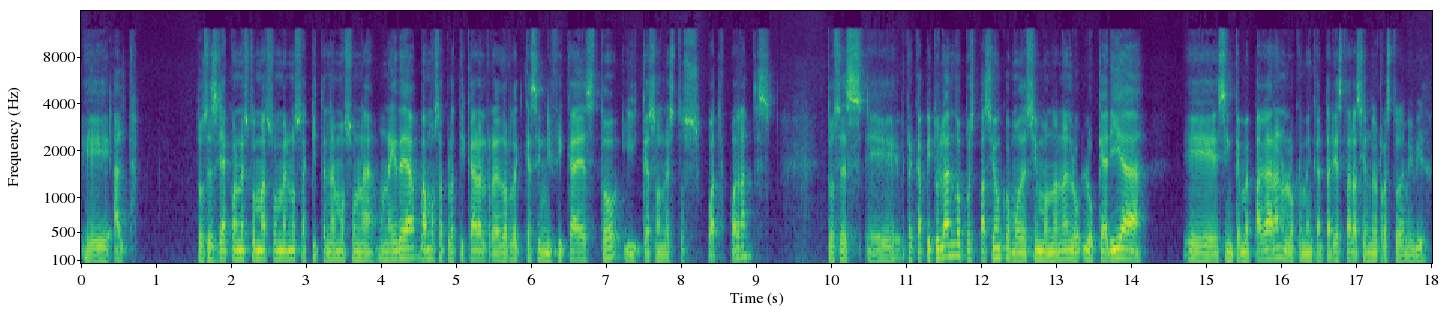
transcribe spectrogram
eh, alta. Entonces ya con esto más o menos aquí tenemos una, una idea. Vamos a platicar alrededor de qué significa esto y qué son estos cuatro cuadrantes. Entonces, eh, recapitulando, pues pasión, como decimos, ¿no? Lo, lo que haría eh, sin que me pagaran o lo que me encantaría estar haciendo el resto de mi vida.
